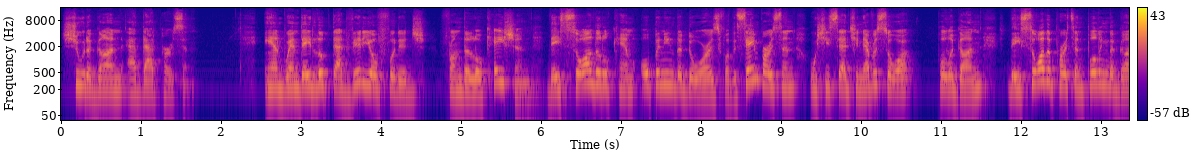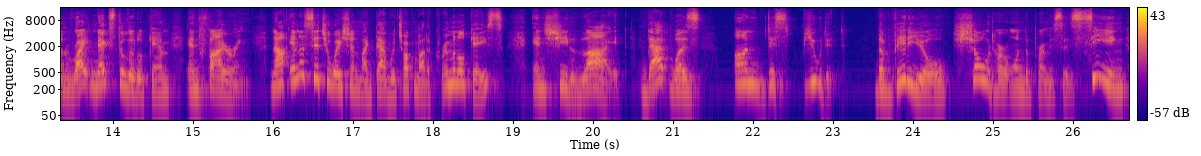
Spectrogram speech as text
shoot a gun at that person. And when they looked at video footage from the location, they saw little Kim opening the doors for the same person who she said she never saw pull a gun. They saw the person pulling the gun right next to little Kim and firing. Now, in a situation like that, we're talking about a criminal case, and she lied. That was undisputed. The video showed her on the premises, seeing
